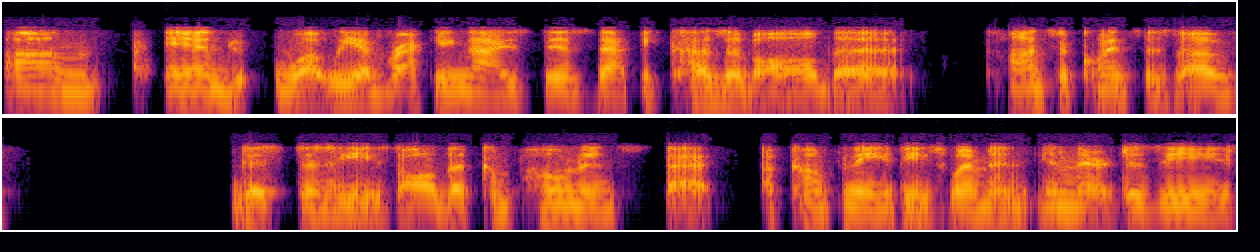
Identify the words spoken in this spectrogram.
Um, and what we have recognized is that because of all the consequences of this disease, all the components that accompany these women in their disease,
